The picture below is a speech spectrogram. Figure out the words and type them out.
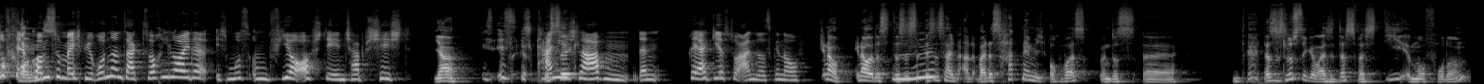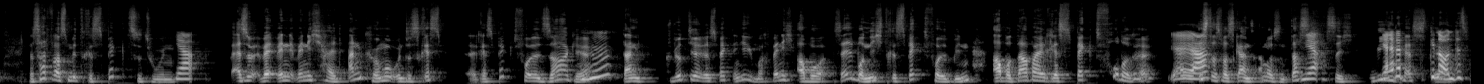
auf, der kommt zum Beispiel runter und sagt, sorry Leute, ich muss um vier aufstehen, ich habe Schicht. Ja, Es ist, ich kann nicht schlafen. Dann reagierst du anders, genau. genau, genau, das, das, ist, Mhm. das ist halt, weil das hat nämlich auch was, und das, äh, das ist lustigerweise das, was die immer fordern, das hat was mit Respekt zu tun. Ja. Also, we- wenn, wenn ich halt ankomme und das res respektvoll sage, Mhm. dann wird dir Respekt entgegengebracht. Wenn ich aber selber nicht respektvoll bin, aber dabei Respekt fordere, Ja, ja. ist das was ganz anderes. Und das Ja. hasse ich. Wie ja, die da, Pest, genau, und das,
